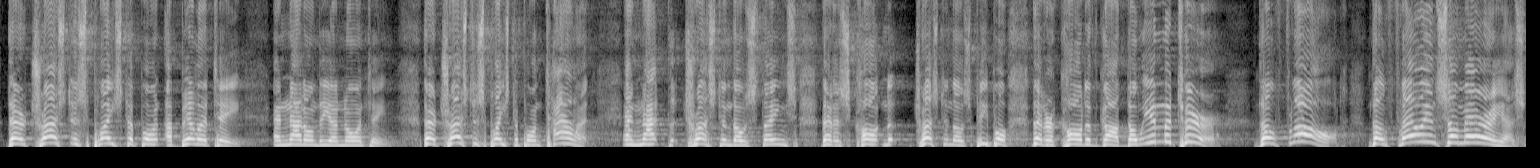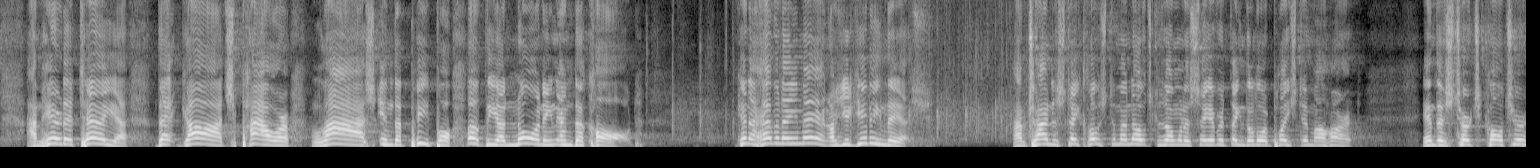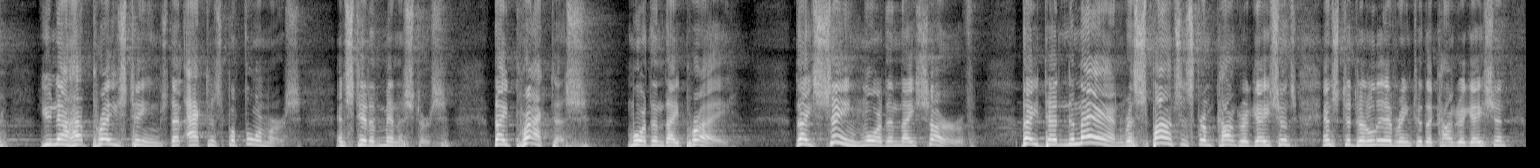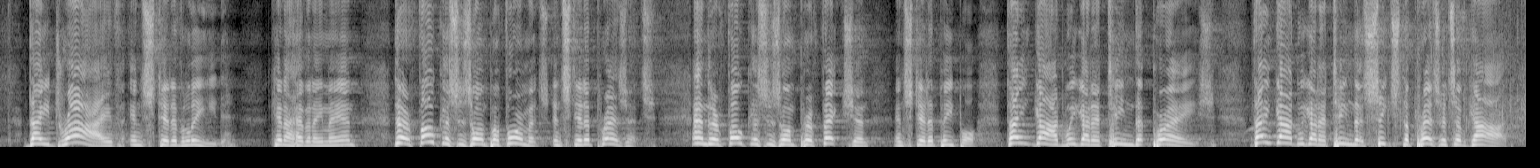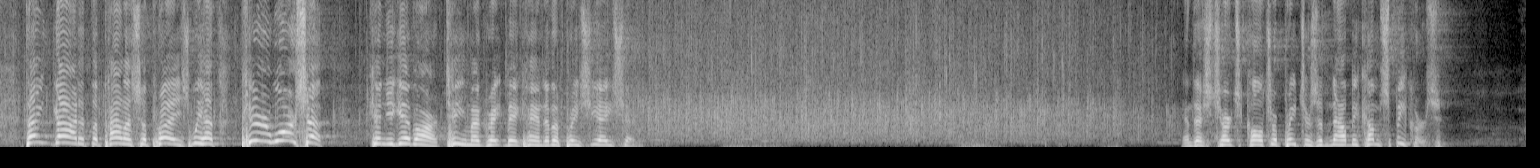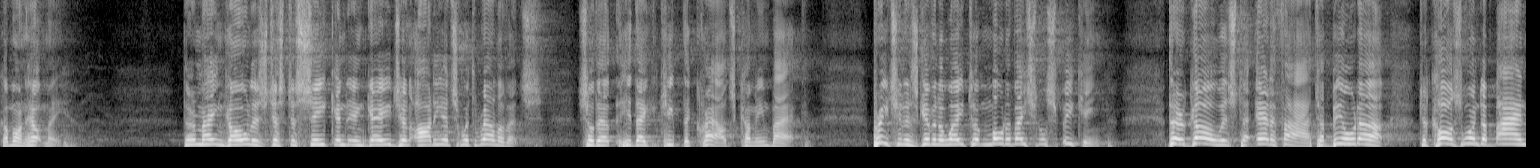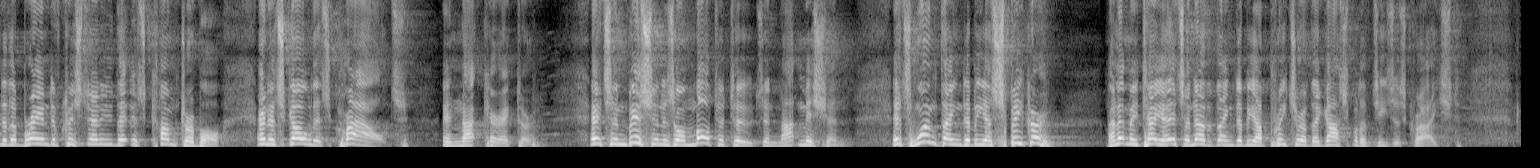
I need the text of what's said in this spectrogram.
Their trust is placed upon ability and not on the anointing. Their trust is placed upon talent and not trust in those things that is called trust in those people that are called of God. Though immature, though flawed, though fail in some areas, I'm here to tell you that God's power lies in the people of the anointing and the called. Can I have an amen? Are you getting this? I'm trying to stay close to my notes because I want to say everything the Lord placed in my heart. In this church culture, you now have praise teams that act as performers instead of ministers. They practice more than they pray, they sing more than they serve. They demand responses from congregations instead of delivering to the congregation. They drive instead of lead. Can I have an amen? Their focus is on performance instead of presence and their focus is on perfection instead of people. Thank God we got a team that prays. Thank God we got a team that seeks the presence of God. Thank God at the Palace of Praise we have pure worship. Can you give our team a great big hand of appreciation? In this church culture, preachers have now become speakers. Come on, help me. Their main goal is just to seek and engage an audience with relevance so that they can keep the crowds coming back. Preaching is given away to motivational speaking. Their goal is to edify, to build up, to cause one to buy into the brand of Christianity that is comfortable. And its goal is crowds and not character. Its ambition is on multitudes and not mission. It's one thing to be a speaker, but let me tell you, it's another thing to be a preacher of the gospel of Jesus Christ.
